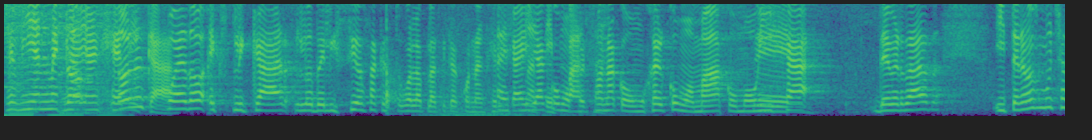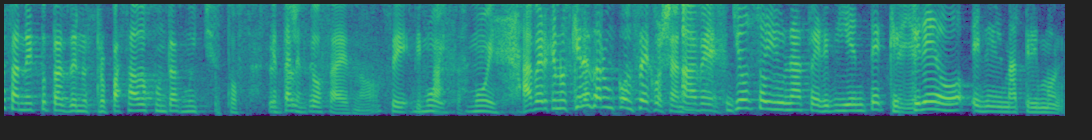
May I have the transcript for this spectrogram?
Qué bien me No, cae no les Angélica. puedo explicar lo deliciosa que estuvo la plática con Angélica. Ella como persona, como mujer, como mamá, como Sí. hija, de verdad. Y tenemos muchas anécdotas de nuestro pasado juntas muy chistosas. Qué Entonces, talentosa es, ¿no? Sí, muy, muy. A ver, que nos quieres dar un consejo, Shani. A ver, Yo soy una ferviente que creo en el matrimonio.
